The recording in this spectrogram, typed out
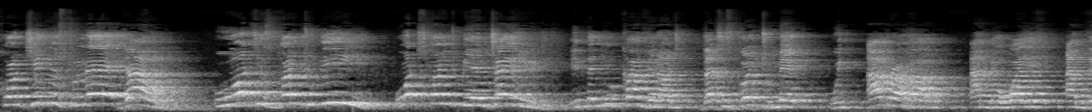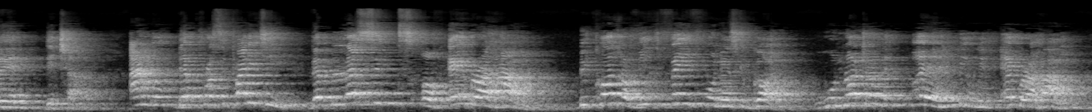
continues to lay down what is going to be, what's going to be entailed in the new covenant that is going to make with Abraham and the wife and then the child. And the prosperity, the blessings of Abraham, because of his faithfulness to God, will not only end with Abraham,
